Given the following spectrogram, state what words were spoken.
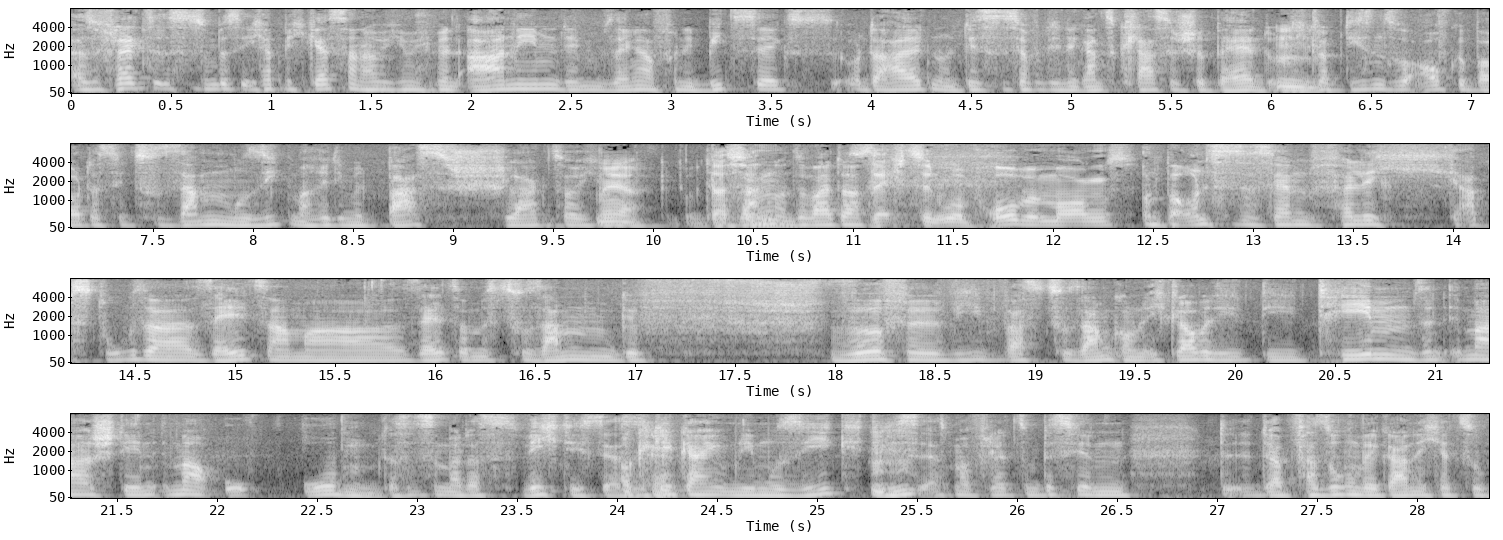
also vielleicht ist es so ein bisschen, ich habe mich gestern, habe ich mich mit Arnim, dem Sänger von den Beatsteaks, unterhalten und das ist ja wirklich eine ganz klassische Band. Und ich glaube, die sind so aufgebaut, dass sie zusammen Musik machen, die mit Bass, Schlagzeug Ja, und Das Gesang und so weiter. 16 Uhr Probe morgens. Und bei uns ist es ja ein völlig abstruser, seltsamer, seltsames Zusammengewürfel, wie was zusammenkommt. Ich glaube, die, die Themen sind immer, stehen immer oben. Das ist immer das Wichtigste. Also Okay. es geht gar nicht um die Musik. Mhm. Die ist erstmal vielleicht so ein bisschen, da versuchen wir gar nicht jetzt so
